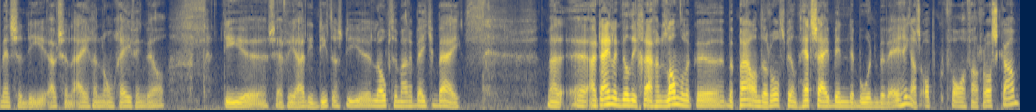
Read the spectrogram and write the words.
mensen die uit zijn eigen omgeving wel. Die uh, zeggen van ja, die Dieters die uh, loopt er maar een beetje bij. Maar uiteindelijk wilde hij graag een landelijke bepalende rol spelen. Hetzij binnen de boerenbeweging als opvolger van Roskam.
